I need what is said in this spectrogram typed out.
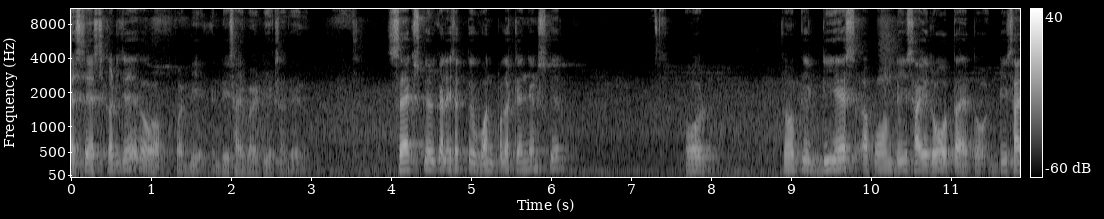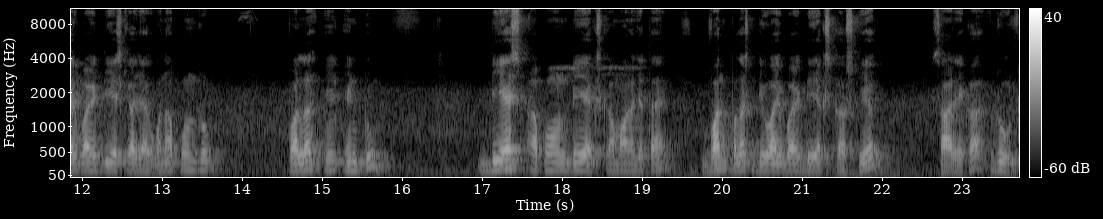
एस एस कट जाएगा और आपका D D psi by D X आ जाएगा। सेक्स स्क्वेयर क्या लिख सकते हो? वन प्लस टेंजेंट स्क्वेयर और क्योंकि D S upon D psi rho होता है तो D psi by D S क्या जाएगा? One upon rho plus into D S upon D X का माना जाता है। One plus D Y by D X का स्क्वेयर सारे का रूट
